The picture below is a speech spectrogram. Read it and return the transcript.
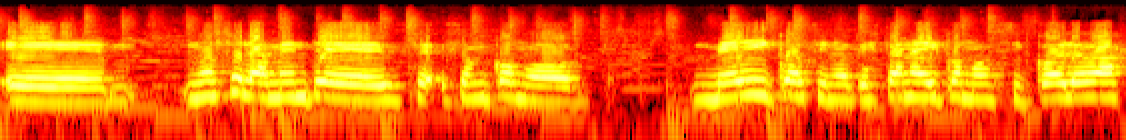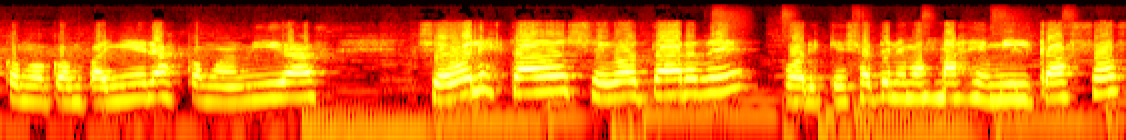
Eh, no solamente son como médicos, sino que están ahí como psicólogas, como compañeras, como amigas. Llegó el Estado, llegó tarde, porque ya tenemos más de mil casos,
